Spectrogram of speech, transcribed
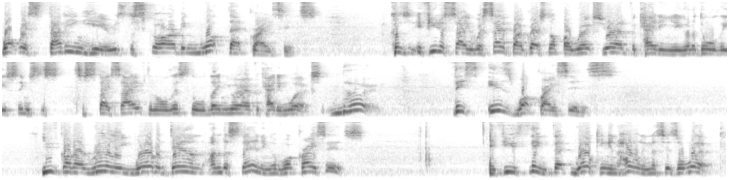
What we're studying here is describing what that grace is. Because if you just say we're saved by grace, not by works, you're advocating you've got to do all these things to, to stay saved and all this, well, then you're advocating works. No. This is what grace is. You've got a really watered down understanding of what grace is. If you think that walking in holiness is a work,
